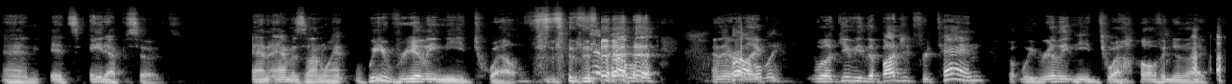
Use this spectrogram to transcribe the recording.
and it's eight episodes. And Amazon went, we really need 12. Yeah, probably. and they were like, we'll give you the budget for 10, but we really need 12. And you're like, all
